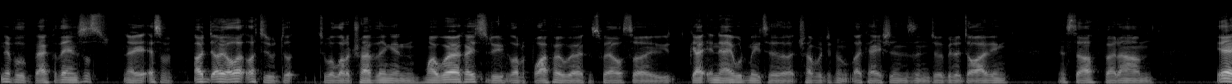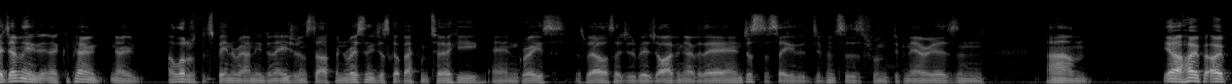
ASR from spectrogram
never look back. But then it's just, you know, as I, I like to do, do a lot of traveling, and my work. I used to do a lot of FIFO work as well, so it enabled me to travel to different locations and do a bit of diving and stuff. But um, yeah, definitely you know, comparing, you know, a lot of it's been around Indonesia and stuff, and recently just got back from Turkey and Greece as well, so I did a bit of diving over there, and just to see the differences from different areas, and um, yeah, I hope, I hope,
